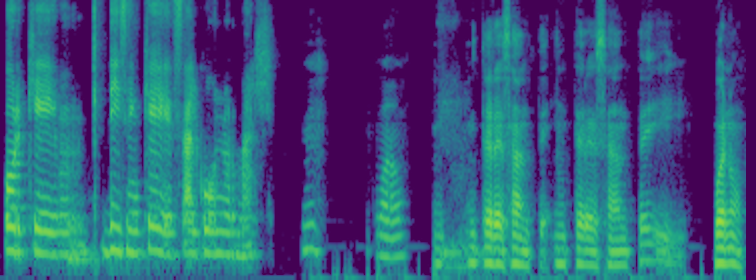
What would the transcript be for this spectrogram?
porque mm, dicen que es algo normal. Wow. Mm, interesante, interesante y bueno,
